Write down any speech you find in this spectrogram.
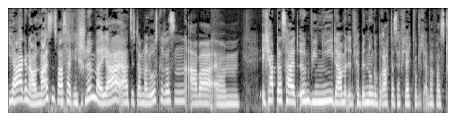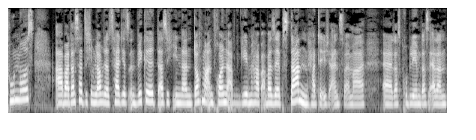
Ja, genau. Und meistens war es halt nicht schlimm, weil ja, er hat sich dann mal losgerissen, aber ähm, ich habe das halt irgendwie nie damit in Verbindung gebracht, dass er vielleicht wirklich einfach was tun muss. Aber das hat sich im Laufe der Zeit jetzt entwickelt, dass ich ihn dann doch mal an Freunde abgegeben habe. Aber selbst dann hatte ich ein, zwei Mal äh, das Problem, dass er dann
